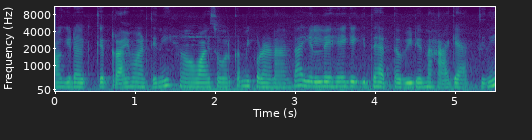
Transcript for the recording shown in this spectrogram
ಆಗಿಡೋಕ್ಕೆ ಟ್ರೈ ಮಾಡ್ತೀನಿ. ವಾಯ್ಸ್ ಓವರ್ ಕಮ್ಮಿ ಕೊಡೋಣ ಅಂತ. ಎಲ್ಲೇ ಹೇಗಿದ್ದೆ ಅಂತ ವೀಡಿಯೋನ ಹಾಗೆ ಹಾಕ್ತೀನಿ.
